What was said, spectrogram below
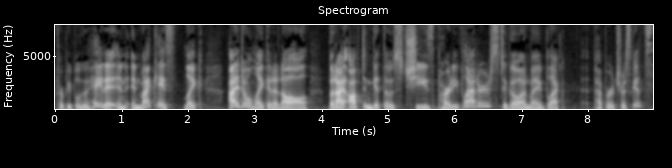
for people who hate it. And in my case, like I don't like it at all, but I often get those cheese party platters to go on my black pepper Triscuits.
